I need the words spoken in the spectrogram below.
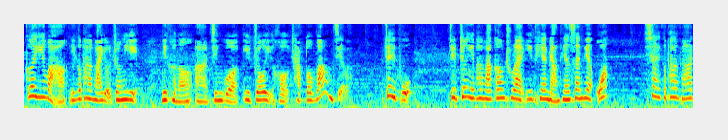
搁以往一个判罚有争议，你可能啊经过一周以后差不多忘记了。这不，这争议判罚刚出来一天、两天、三天，哇，下一个判罚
